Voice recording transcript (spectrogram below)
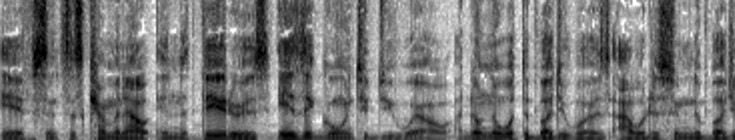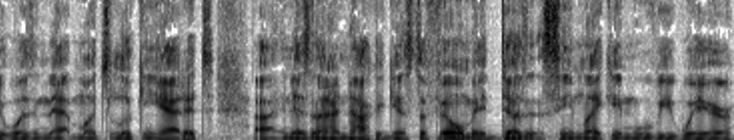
if, since it's coming out in the theaters, is it going to do well? I don't know what the budget was. I would assume the budget wasn't that much looking at it. Uh, and there's not a knock against the film. It doesn't seem like a movie where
